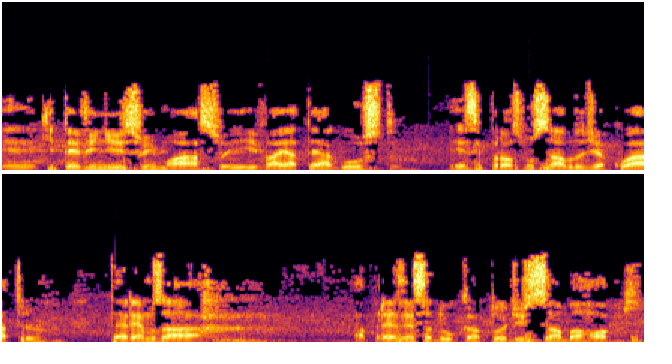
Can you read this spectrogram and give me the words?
é, que teve início em março e vai até agosto. Esse próximo sábado, dia 4, teremos a, a presença do cantor de samba rock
